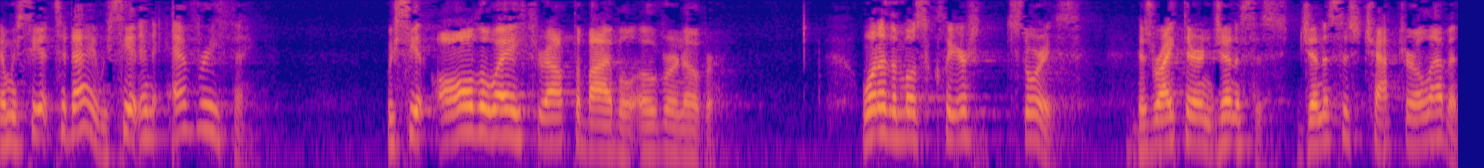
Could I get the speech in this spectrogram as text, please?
And we see it today. We see it in everything. We see it all the way throughout the Bible over and over. One of the most clear stories is right there in Genesis, Genesis chapter 11.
